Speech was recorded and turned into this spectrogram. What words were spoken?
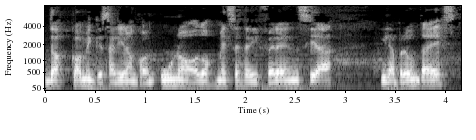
dos cómics que salieron con uno o dos meses de diferencia. Y la pregunta es,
